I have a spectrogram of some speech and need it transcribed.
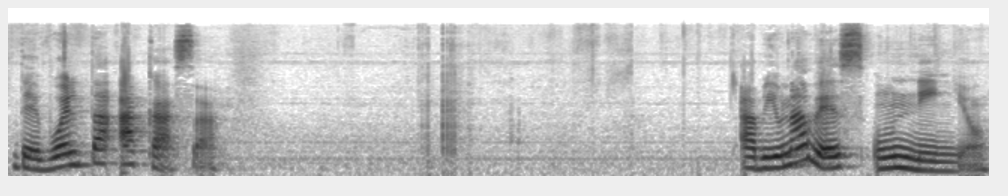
De vuelta a casa. Había una vez un niño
